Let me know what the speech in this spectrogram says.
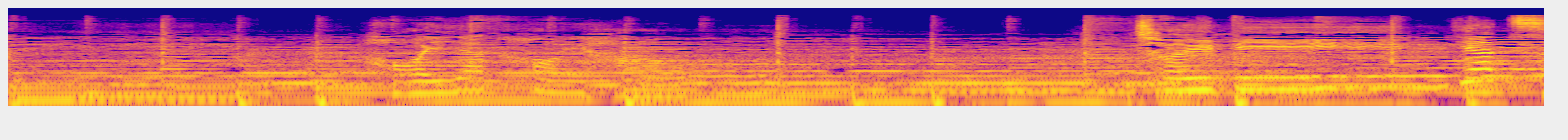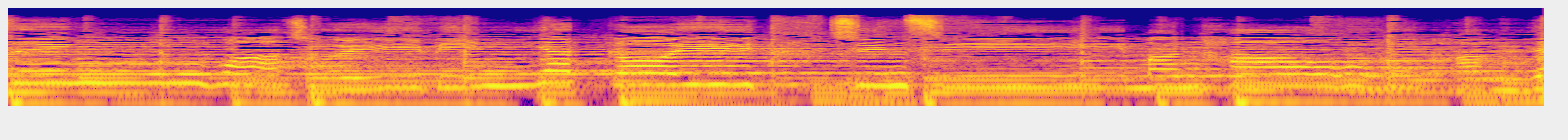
你开一开口，随便一声话，随便一句，算是问候朋友。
